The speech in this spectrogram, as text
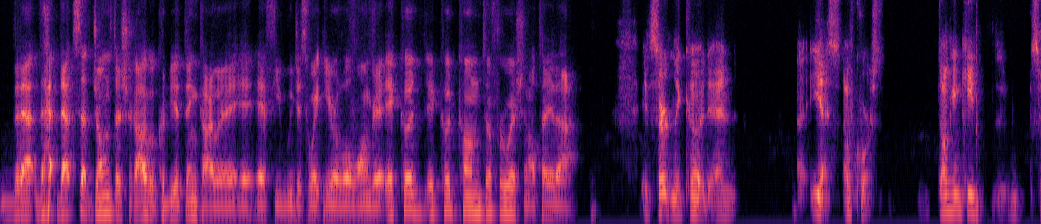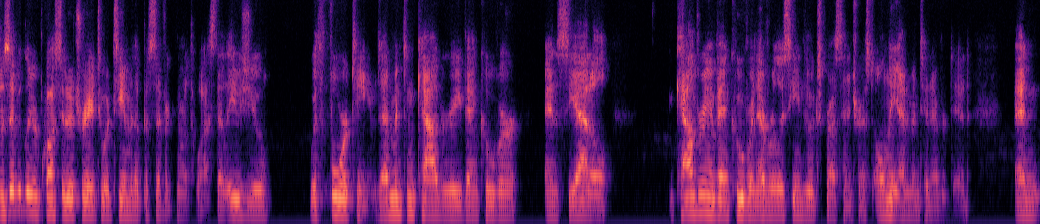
that that that Seth Jones to Chicago could be a thing, Tyler. If you, we just wait here a little longer, it could it could come to fruition. I'll tell you that. It certainly could, and uh, yes, of course. Duncan Keith specifically requested a trade to a team in the Pacific Northwest. That leaves you with four teams Edmonton, Calgary, Vancouver, and Seattle. Calgary and Vancouver never really seemed to express interest. Only Edmonton ever did. And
